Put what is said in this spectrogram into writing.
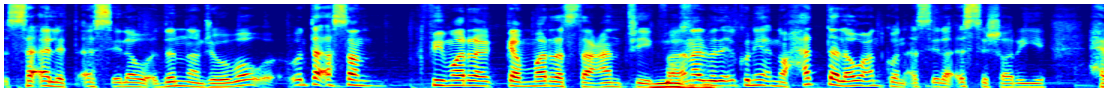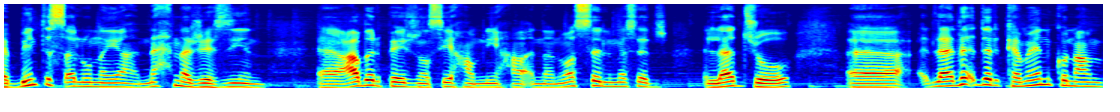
سألت أسئلة وقدرنا نجاوبها و- وأنت أصلا في مرة كم مرة استعنت فيك فأنا. اللي بدي أقول لكم إياه إنه حتى لو عندكم أسئلة استشارية حابين تسألونا إياها نحن جاهزين آه، عبر page نصيحة منيحة ان نوصل ال message لجو آه، لنقدر كمان نكون عم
